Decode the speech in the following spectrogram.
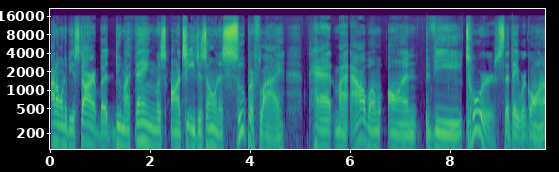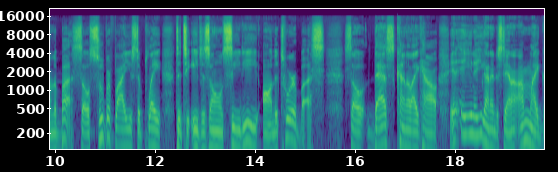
I don't want to be a star, but do my thing was on Teach His Own, and Superfly had my album on the tours that they were going on the bus. So Superfly used to play to To Each His Own CD on the tour bus. So that's kind of like how, and, and, you know, you got to understand, I, am like,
